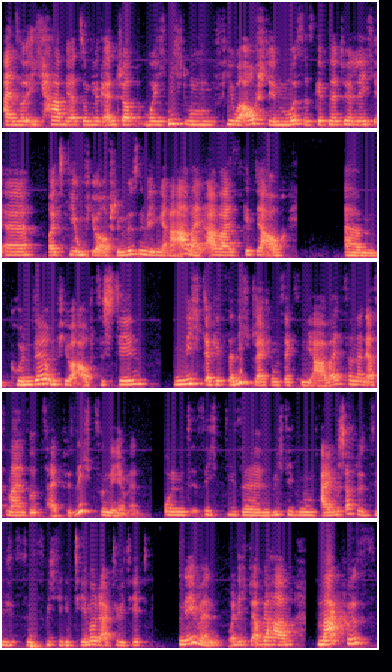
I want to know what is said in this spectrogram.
Also ich habe ja zum Glück einen Job, wo ich nicht um 4 Uhr aufstehen muss. Es gibt natürlich äh, Leute, die um 4 Uhr aufstehen müssen wegen ihrer Arbeit, aber es gibt ja auch ähm, Gründe, um 4 Uhr aufzustehen. Nicht, da geht es dann nicht gleich um 6 in die Arbeit, sondern erstmal so Zeit für sich zu nehmen und sich diese wichtigen Eigenschaft oder dieses wichtige Thema oder Aktivität nehmen. Und ich glaube, wir haben Markus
